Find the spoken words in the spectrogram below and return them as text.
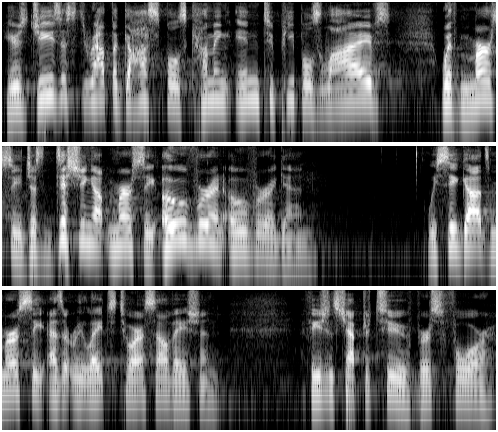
Here's Jesus throughout the Gospels coming into people's lives with mercy, just dishing up mercy over and over again. We see God's mercy as it relates to our salvation. Ephesians chapter 2, verse 4.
